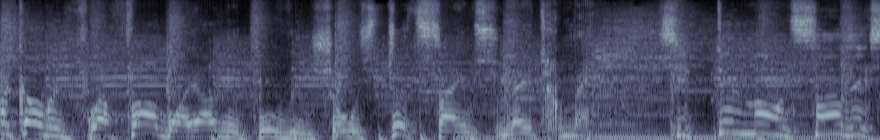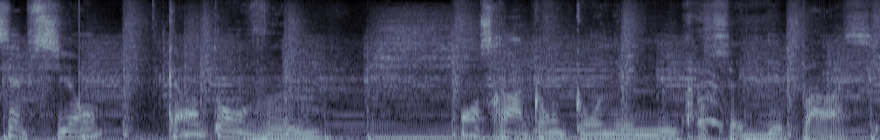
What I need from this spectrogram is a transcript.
Encore une fois, Fort Boyard nous prouve une chose toute simple sur l'être humain. C'est que tout le monde, sans exception, quand on veut, on se rend compte qu'on est né pour se dépasser.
